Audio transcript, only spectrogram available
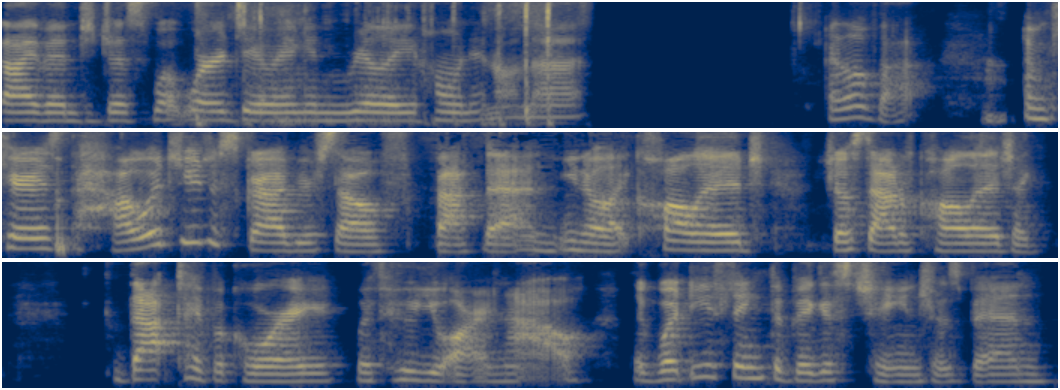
dive into just what we're doing and really hone in on that. I love that. I'm curious, how would you describe yourself back then? You know, like college, just out of college, like that type of Corey with who you are now. Like, what do you think the biggest change has been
